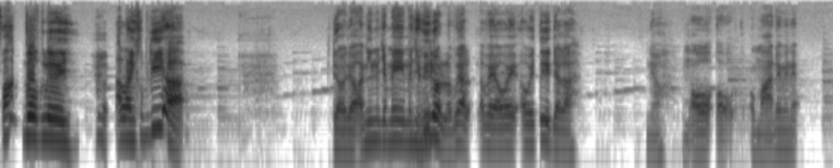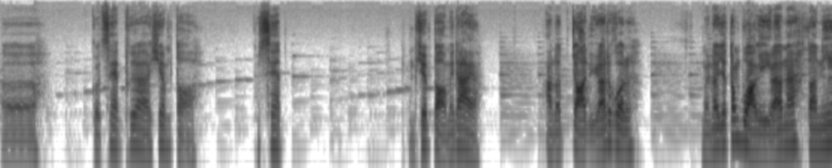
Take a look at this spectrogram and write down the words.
fuck งงเลย อะไรครับเนี่ยเดี๋ยวเดี๋ยวอันนี้มันจะไม่ มันจะไม่หล่นหรอเพื่อน เอาไปเอาไว้เอาไว้ตื้นจังอะเดี๋ยวผมเอาเอาเอามาได้ไหมเนี่ย เออกดแซดเพื่อเชื่อมต่อ กดแซดผมเชื่อมต่อไม่ได้อะเอาแล้วจอดอีกแล้วทุกคน เหมือนเราจะต้องบวกอีกแล้วนะ ตอนนี้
